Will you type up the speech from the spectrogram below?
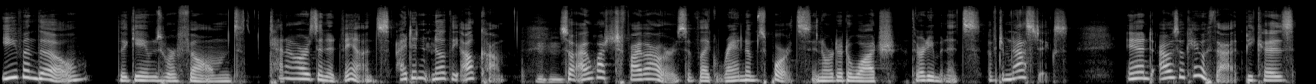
Even though the games were filmed 10 hours in advance, I didn't know the outcome. Mhm. So I watched 5 hours of like random sports in order to watch 30 minutes of gymnastics. And I was okay with that because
